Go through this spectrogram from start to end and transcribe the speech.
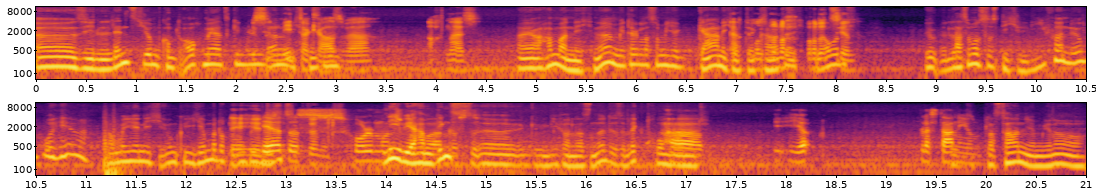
Äh, Silenzium kommt auch mehr als genügend Bisschen an. Metaglas wäre. Ach, nice. Naja, haben wir nicht, ne? Metaglas haben wir hier gar nicht Ja, auf der muss Karte. man noch Ich glaube, produzieren. das- Lassen wir uns das nicht liefern irgendwo her? Haben wir hier nicht irgendwie, hier haben wir doch Nee, hier Ja, das das holen wir uns Nee, wir haben Dings äh, liefern lassen, ne? Das Elektrum Ah, und Ja. Plastanium. Plastanium, genau.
